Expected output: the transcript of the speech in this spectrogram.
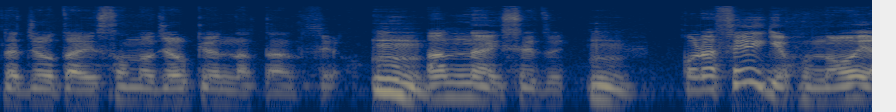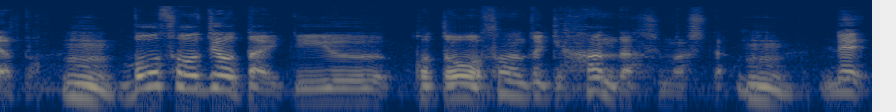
た状態でその状況になったんですよ。うん。案内せずに。うん。これは制御不能やと。うん。暴走状態っていうことをその時判断しました。うん。で、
